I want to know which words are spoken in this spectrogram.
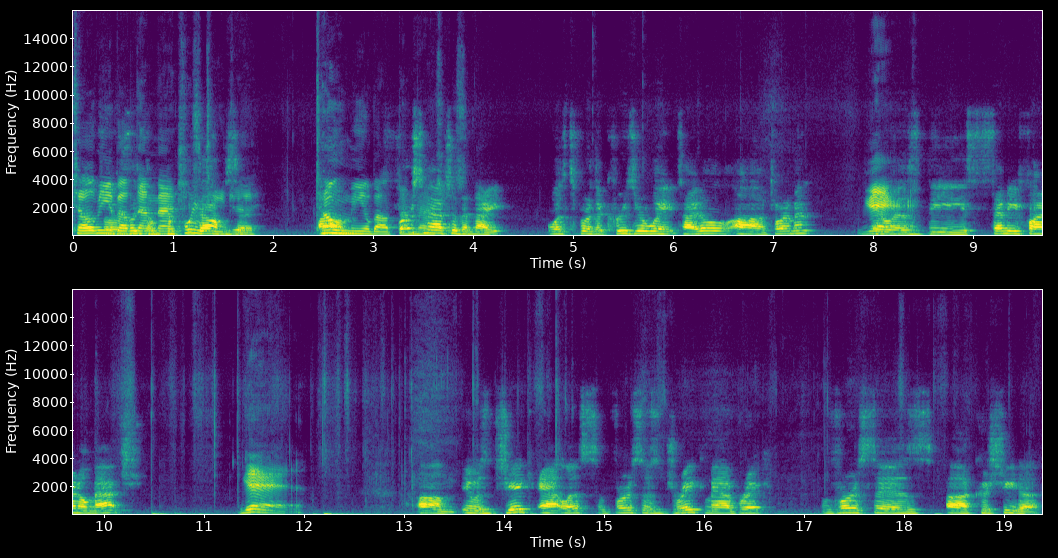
Tell me So about like them the matches, complete TJ. opposite. Tell Um, me about them First matches. match of the night was for the cruiserweight title uh, tournament. yeah. It was the semi-final match. Yeah. Um, it was Jake Atlas versus Drake Maverick versus uh, Kushida.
